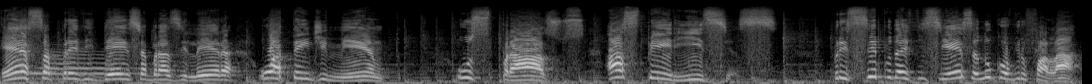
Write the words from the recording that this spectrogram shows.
Essa previdência brasileira, o atendimento, os prazos, as perícias, princípio da eficiência nunca ouviram falar.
